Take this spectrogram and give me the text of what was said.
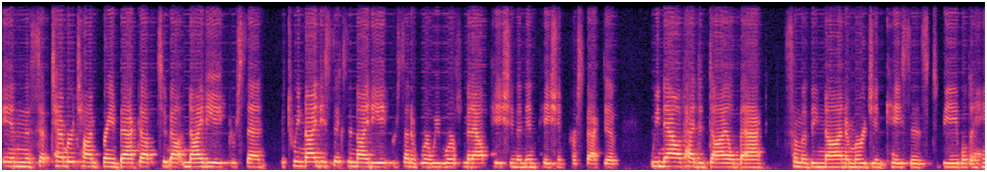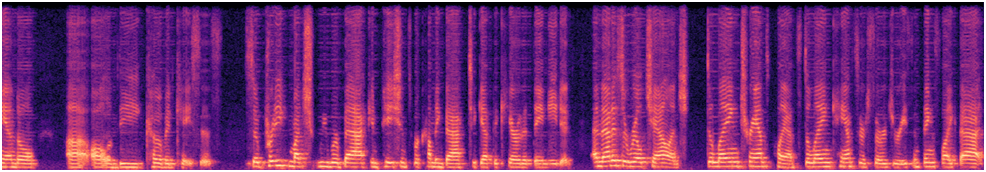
in the September timeframe back up to about 98% between 96 and 98 percent of where we were from an outpatient and inpatient perspective. We now have had to dial back some of the non-emergent cases to be able to handle uh, all of the COVID cases. So pretty much we were back and patients were coming back to get the care that they needed. And that is a real challenge. Delaying transplants, delaying cancer surgeries and things like that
